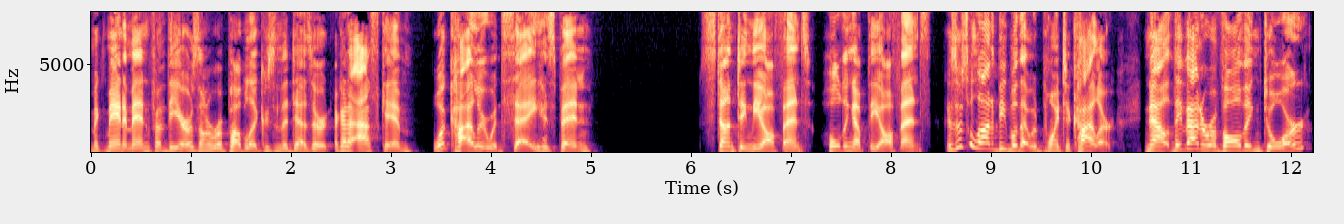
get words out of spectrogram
McManaman from the Arizona Republic, who's in the desert, I got to ask him what Kyler would say has been stunting the offense, holding up the offense. Because there's a lot of people that would point to Kyler. Now, they've had a revolving door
